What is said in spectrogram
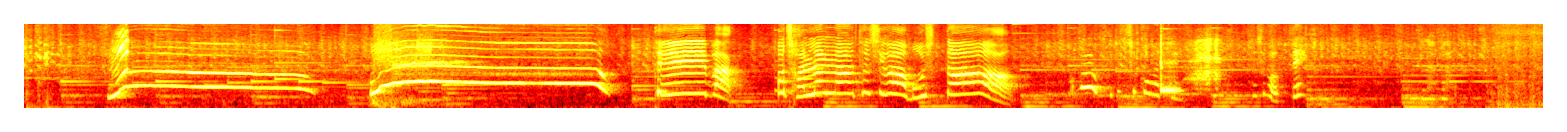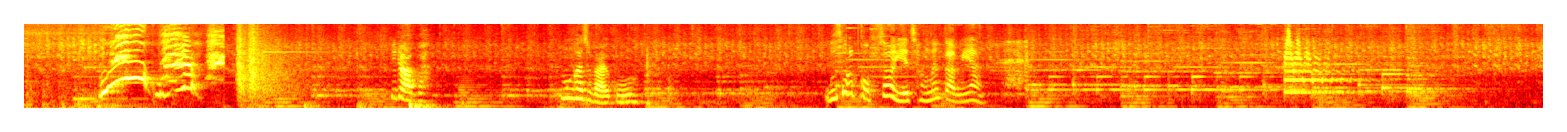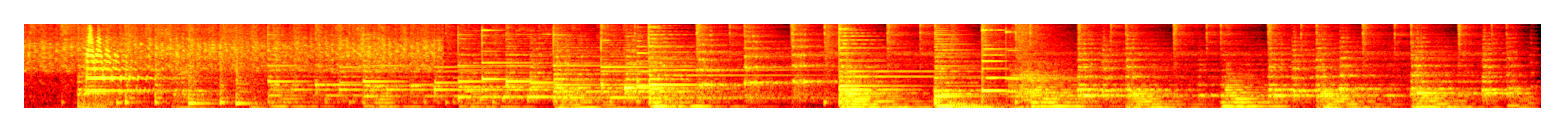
대박! 어, 잘 날라 태식아. 멋있다. 어, 부딪힐 것 같아. 태식아 어때? 일로 와봐. 우와 공주야! 이리 와봐. 도망가지 말고. 무서울 거 없어. 얘 장난감이야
